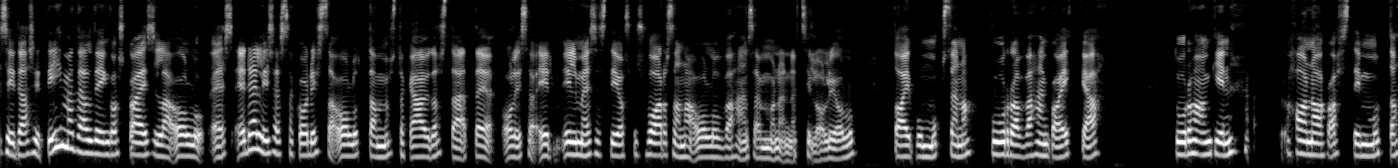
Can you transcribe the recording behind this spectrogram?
sitä sitten ihmeteltiin, koska ei sillä ollut edes edellisessä kodissa ollut tämmöistä käytöstä, että olisi ilmeisesti joskus varsana ollut vähän semmoinen, että sillä oli ollut taipumuksena purra vähän kaikkea turhankin hanakasti, mutta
